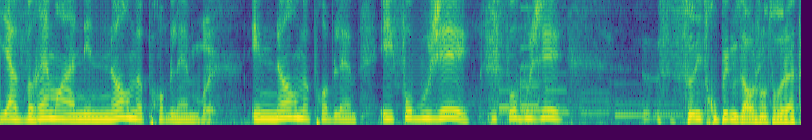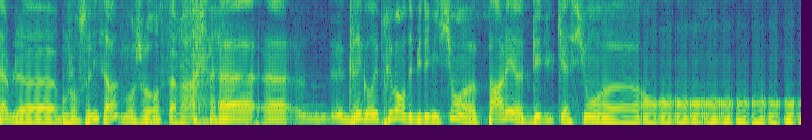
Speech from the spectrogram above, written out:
qu'il y a vraiment un énorme problème. Énorme problème. Et il faut bouger. Il faut bouger. Sonny Troupé nous a rejoint autour de la table. Euh, bonjour Sonny, ça va? Bonjour, ça va. Euh, euh, Grégory Privat, en début d'émission, euh, parlait d'éducation euh, en, en- en- en- en-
